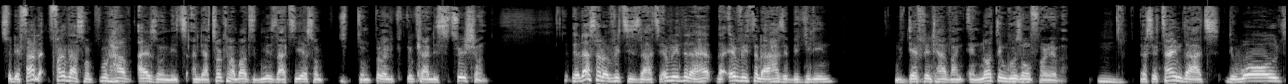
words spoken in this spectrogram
so the fact that, fact that some people have eyes on it and they're talking about it means that yes, some, some people are look- looking at the situation. The other side of it is that everything that, ha- that everything that has a beginning will definitely have an end. Nothing goes on forever. Hmm. There's a time that the world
